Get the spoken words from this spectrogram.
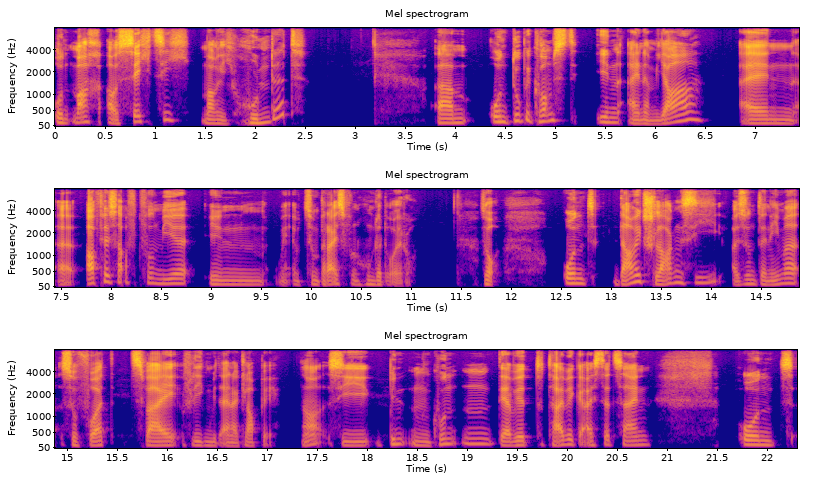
und mache aus 60 mache ich 100 ähm, und du bekommst in einem Jahr ein äh, Apfelsaft von mir in, äh, zum Preis von 100 Euro. So, und damit schlagen Sie als Unternehmer sofort zwei Fliegen mit einer Klappe. Ja, Sie binden einen Kunden, der wird total begeistert sein und,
